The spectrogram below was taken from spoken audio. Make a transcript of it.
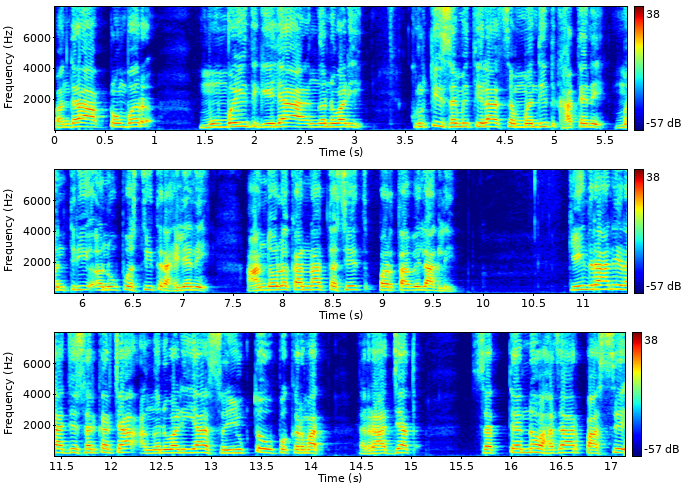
पंधरा ऑक्टोंबर मुंबईत गेल्या अंगणवाडी कृती समितीला संबंधित खात्याने मंत्री अनुपस्थित राहिल्याने आंदोलकांना तसेच परतावे लागले. केंद्र आणि राज्य सरकारच्या अंगणवाडी या संयुक्त उपक्रमात राज्यात सत्त्याण्णव हजार पाचशे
